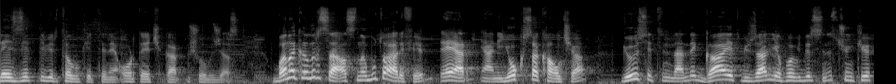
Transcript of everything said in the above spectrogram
lezzetli bir tavuk etini ortaya çıkartmış olacağız. Bana kalırsa aslında bu tarifi eğer yani yoksa kalça göğüs etinden de gayet güzel yapabilirsiniz. Çünkü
